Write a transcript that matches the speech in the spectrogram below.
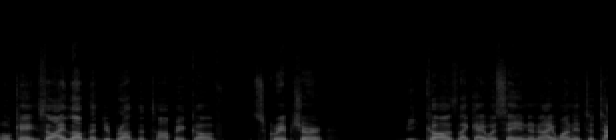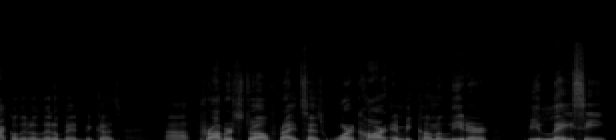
Okay, so I love that you brought the topic of scripture because, like I was saying, and I wanted to tackle it a little bit because uh, Proverbs 12, right, says, Work hard and become a leader, be lazy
